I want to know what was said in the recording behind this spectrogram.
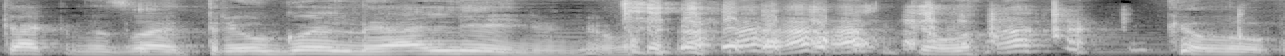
Как называют? Треугольный олень у него. Клуб.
